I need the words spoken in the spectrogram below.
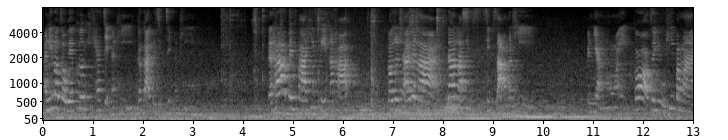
อันนี้เราจะเวฟเพิ่มอีกแค่ 7 นาที ก็กลายเป็น 17 นาที แต่ถ้าเป็นปลาที่ฟิตนะคะ เราจะใช้เวลาด้านละ 13 นาที เป็นอย่างน้อยก็จะอยู่ที่ประมาณ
